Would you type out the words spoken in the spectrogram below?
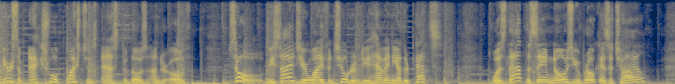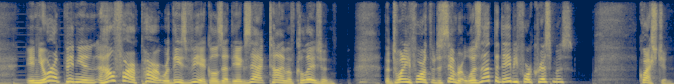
Here are some actual questions asked of those under oath. So, besides your wife and children, do you have any other pets? Was that the same nose you broke as a child? In your opinion, how far apart were these vehicles at the exact time of collision? The 24th of December, was that the day before Christmas? Question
